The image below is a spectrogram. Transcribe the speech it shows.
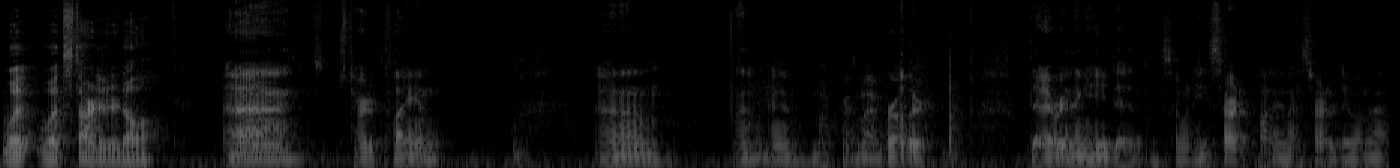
what, what started it all? I started playing. Um, I don't know. My my brother did everything he did. So when he started playing, I started doing that.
